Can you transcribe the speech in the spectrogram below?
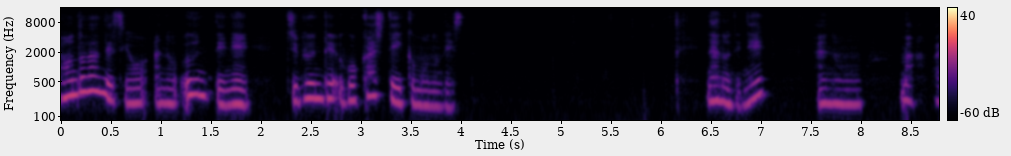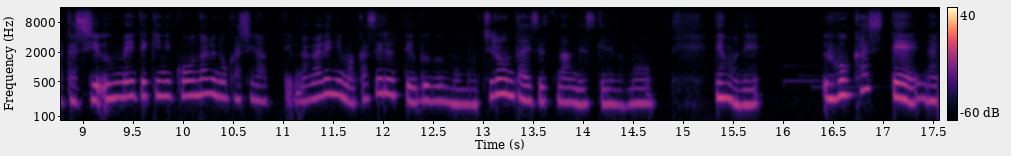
本当なんですよ。あの運ってね自分で動かしていくものです。なのでねあのまあ私運命的にこうなるのかしらっていう流れに任せるっていう部分ももちろん大切なんですけれどもでもね動かして流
